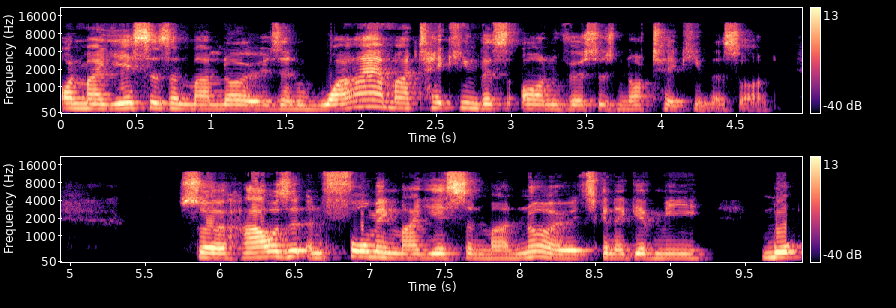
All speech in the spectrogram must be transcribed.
on my yeses and my nos and why am I taking this on versus not taking this on. So, how is it informing my yes and my no? It's going to give me more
